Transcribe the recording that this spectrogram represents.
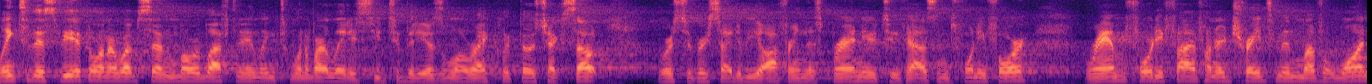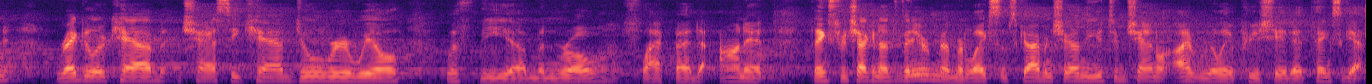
link to this vehicle on our website in the lower left, and a link to one of our latest YouTube videos in the lower right. Click those, check us out. We're super excited to be offering this brand new 2024 Ram 4500 Tradesman Level 1, regular cab, chassis cab, dual rear wheel with the uh, Monroe flatbed on it. Thanks for checking out the video. Remember to like, subscribe, and share on the YouTube channel. I really appreciate it. Thanks again.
